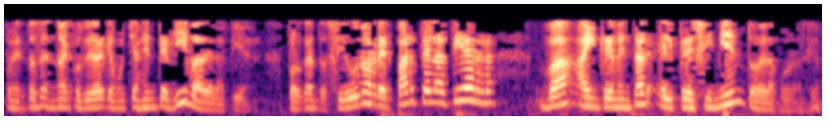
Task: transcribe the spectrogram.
pues entonces no hay posibilidad de que mucha gente viva de la tierra. Por lo tanto, si uno reparte la tierra, va a incrementar el crecimiento de la población.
